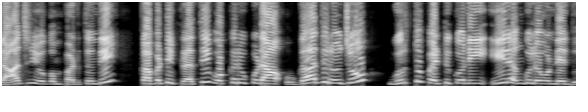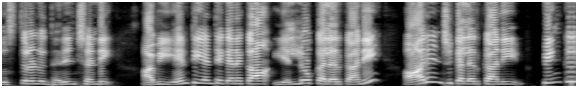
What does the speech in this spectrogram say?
రాజయోగం పడుతుంది. కాబట్టి ప్రతి ఒక్కరూ కూడా ఉగాది రోజు గుర్తు పెట్టుకుని ఈ రంగులో ఉండే దుస్తులను ధరించండి. అవి ఏంటి అంటే గనక ఎల్లో కలర్ కానీ ఆరెంజ్ కలర్ కానీ పింక్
